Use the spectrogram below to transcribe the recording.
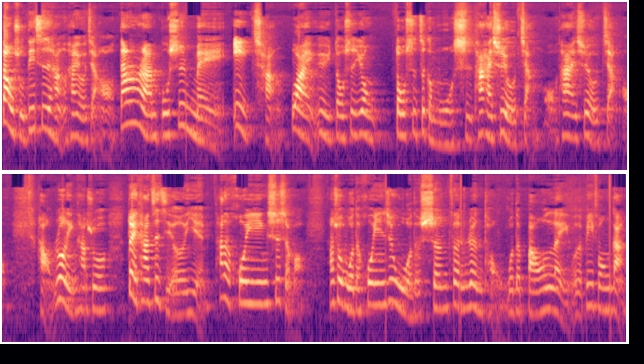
倒数第四行他有讲哦，当然不是每一场外遇都是用都是这个模式，他还是有讲哦，他还是有讲哦。好，若琳他说，对他自己而言，他的婚姻是什么？他说，我的婚姻是我的身份认同，我的堡垒，我的避风港，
